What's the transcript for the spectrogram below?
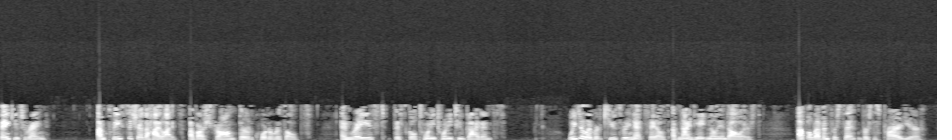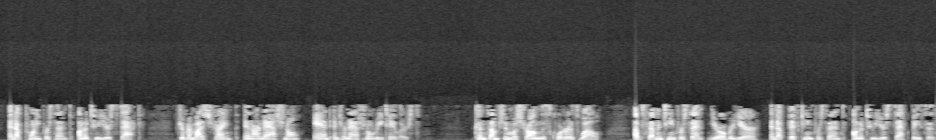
Thank you, Tarang. I'm pleased to share the highlights of our strong third quarter results and raised fiscal 2022 guidance. We delivered Q3 net sales of $98 million, up 11% versus prior year and up 20% on a two-year stack, driven by strength in our national and international retailers. Consumption was strong this quarter as well, up 17% year-over-year and up 15% on a two-year stack basis.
